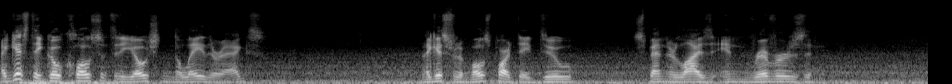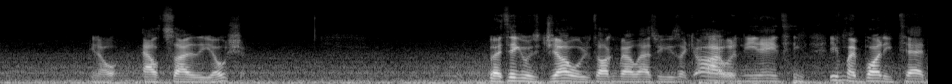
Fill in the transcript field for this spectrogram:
I guess they go closer to the ocean to lay their eggs. I guess for the most part, they do spend their lives in rivers and, you know, outside of the ocean. But I think it was Joe we were talking about last week. He's like, "Oh, I wouldn't eat anything." Even my buddy Ted,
